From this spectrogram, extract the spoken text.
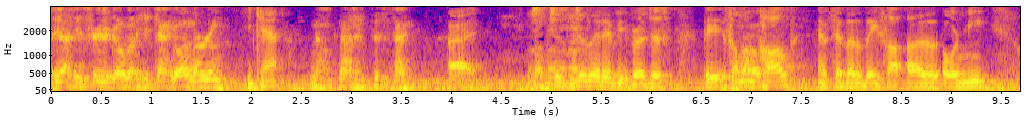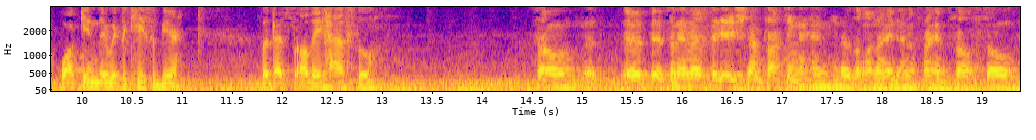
Yeah, he's free to go, but he can't go in the room. He can't. No, not at this time. All right. Just, just just let it be, bro. Just they someone So- called and said that they saw uh, or me walk in there with a case of beer, but that's all they have. So So it, it, it's an investigation. I'm talking to him. He doesn't want to identify himself. So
